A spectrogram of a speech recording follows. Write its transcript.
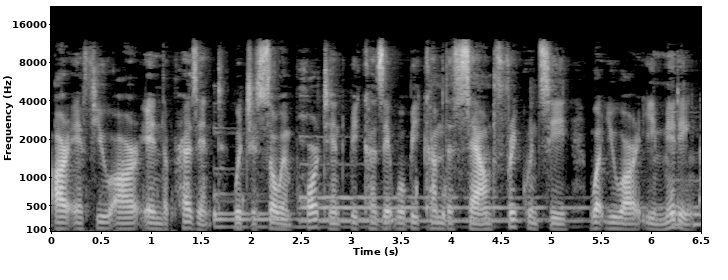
or if you are in the present, which is so important because it will become the sound frequency what you are emitting.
